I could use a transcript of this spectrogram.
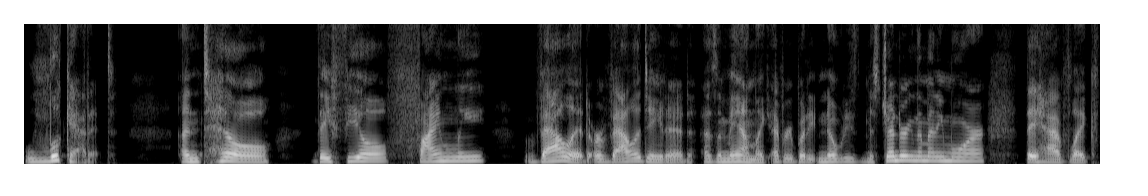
look at it until they feel finally valid or validated as a man. Like everybody, nobody's misgendering them anymore. They have like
